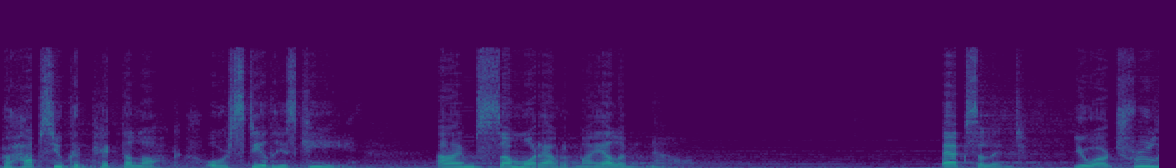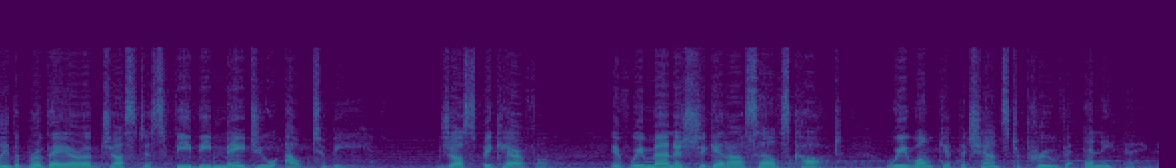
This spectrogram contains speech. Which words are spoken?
Perhaps you could pick the lock, or steal his key. I'm somewhat out of my element now. Excellent. You are truly the purveyor of justice Phoebe made you out to be. Just be careful. If we manage to get ourselves caught, we won't get the chance to prove anything.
